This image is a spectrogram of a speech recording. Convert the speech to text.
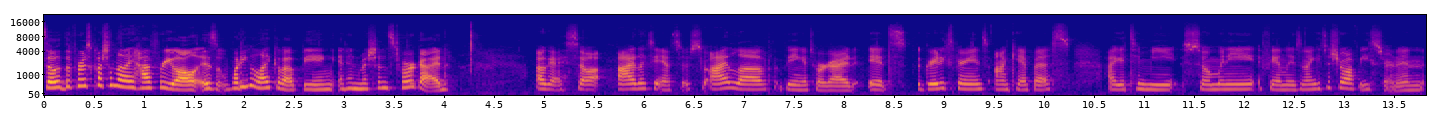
So, the first question that I have for you all is what do you like about being an admissions tour guide? Okay, so I'd like to answer. So I love being a tour guide. It's a great experience on campus. I get to meet so many families and I get to show off Eastern. And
